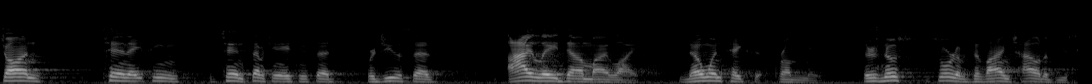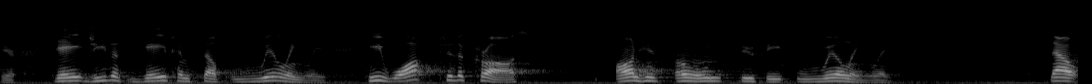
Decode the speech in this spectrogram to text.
John 10, 18, 10, 17, 18 said, where Jesus says, I laid down my life. No one takes it from me. There's no sort of divine child abuse here. Jesus gave himself willingly he walked to the cross on his own two feet willingly. Now,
